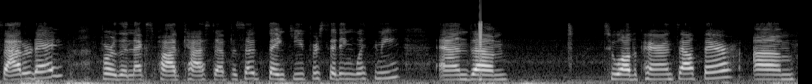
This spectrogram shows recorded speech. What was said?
Saturday for the next podcast episode. Thank you for sitting with me. And um, to all the parents out there, um,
